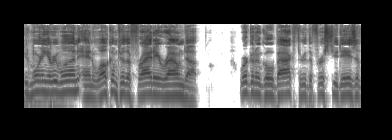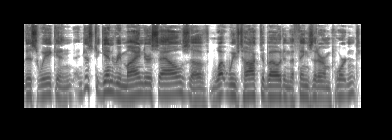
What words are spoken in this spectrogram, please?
Good morning, everyone, and welcome to the Friday Roundup. We're going to go back through the first few days of this week and, and, just again remind ourselves of what we've talked about and the things that are important.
